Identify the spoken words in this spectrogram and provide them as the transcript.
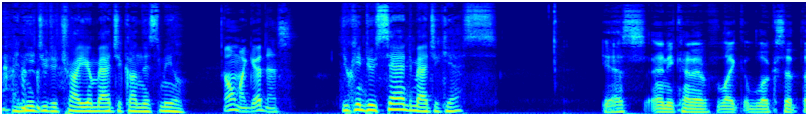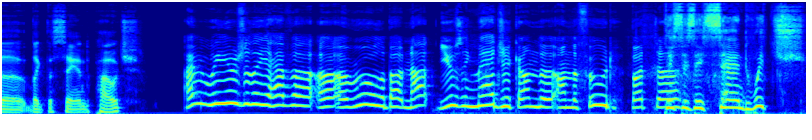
I need you to try your magic on this meal. Oh my goodness. You can do sand magic, yes? Yes, and he kind of like looks at the like the sand pouch. I mean, we usually have a, a, a rule about not using magic on the on the food, but uh, This is a sandwich.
